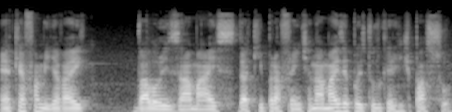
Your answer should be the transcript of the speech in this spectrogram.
é que a família vai valorizar mais daqui para frente, ainda mais depois de tudo que a gente passou.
